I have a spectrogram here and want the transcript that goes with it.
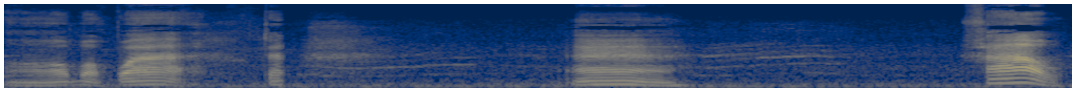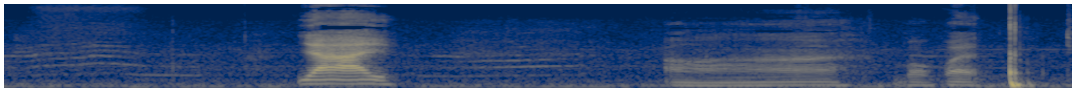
อ๋อ บอกว่าจะอ่า ข้าว ยาย อ่า บอกว่า เจ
